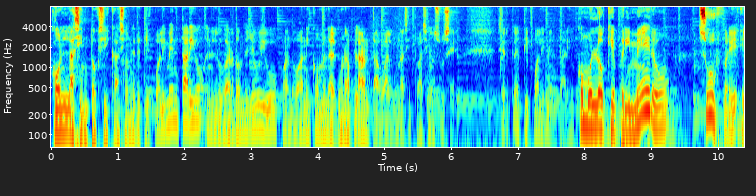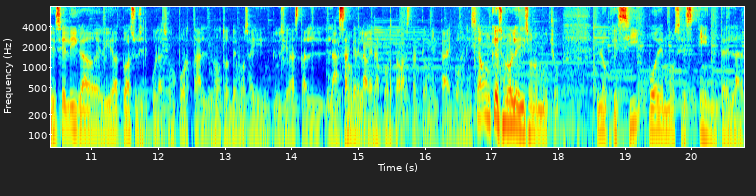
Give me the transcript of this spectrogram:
con las intoxicaciones de tipo alimentario en el lugar donde yo vivo cuando van y comen alguna planta o alguna situación sucede, ¿cierto? De tipo alimentario. Como lo que primero sufre es el hígado debido a toda su circulación portal, nosotros vemos ahí inclusive hasta la sangre, la vena porta bastante aumentada de cogenicia, aunque eso no le dice uno mucho, lo que sí podemos es entre los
